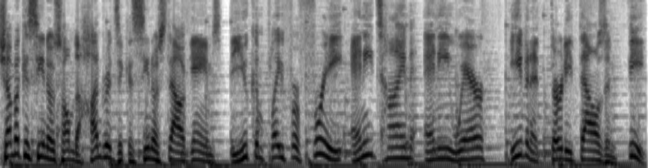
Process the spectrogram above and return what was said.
Chumba Casino is home to hundreds of casino style games that you can play for free anytime, anywhere, even at 30,000 feet.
